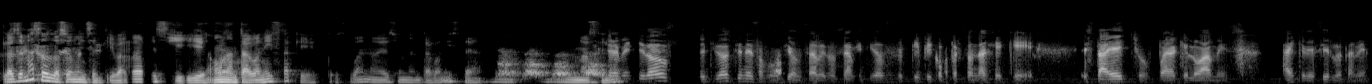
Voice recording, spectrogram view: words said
Los demás solo son incentivadores y un antagonista que, pues bueno, es un antagonista, más que El nada. 22, 22 tiene esa función, ¿sabes? O sea, 22 es el típico personaje que está hecho para que lo ames. Hay que decirlo también.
